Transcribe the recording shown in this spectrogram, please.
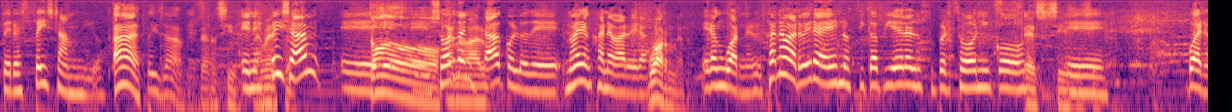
pero Space Jam, digo. Ah, Space Jam, claro, sí, En Space. Jam, eh, Todo eh, Jordan Hanna-Bar- estaba con lo de. No eran Hanna Barbera. Warner. Eran Warner. Hanna Barbera es los picapiedras, los supersónicos. Eso, sí, sí, eh, Bueno,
